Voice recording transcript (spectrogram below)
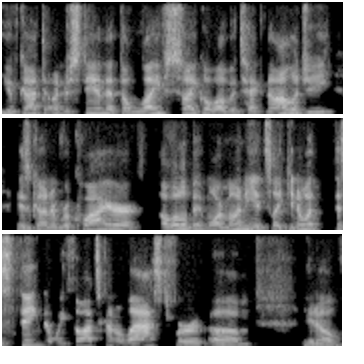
you've got to understand that the life cycle of a technology is going to require a little bit more money. It's like, you know what, this thing that we thought is going to last for um, you know,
